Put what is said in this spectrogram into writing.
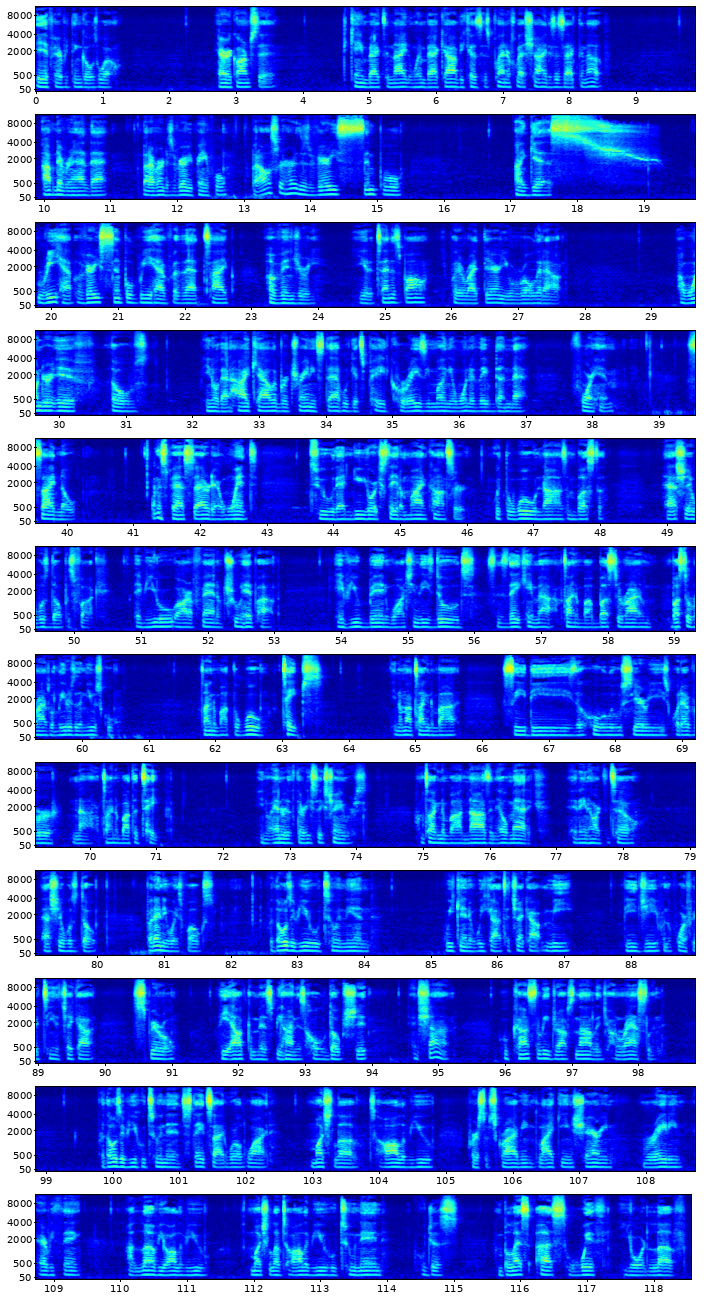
if everything goes well. Arik Armstead came back tonight and went back out because his plantar fasciitis is acting up. I've never had that, but I've heard it's very painful. But I also heard this very simple, I guess, rehab, a very simple rehab for that type of injury. You get a tennis ball, you put it right there, you roll it out. I wonder if those you know, that high caliber training staff who gets paid crazy money. I wonder if they've done that for him. Side note, this past Saturday I went to that New York State of Mind concert with the Wu, Nas, and Busta. That shit was dope as fuck. If you are a fan of true hip hop, if you've been watching these dudes since they came out, I'm talking about Busta Rhymes, Busta Rhymes with Leaders of the New School I'm talking about the Wu tapes. You know, I'm not talking about CDs, the Hulu series, whatever. Nah, I'm talking about the tape. You know, Enter the 36 Chambers. I'm talking about Nas and Illmatic. It ain't hard to tell. That shit was dope. But, anyways, folks, for those of you who tune in week in and week out to check out me, BG from the 415, to check out Spiro the alchemist behind this whole dope shit, and Sean, who constantly drops knowledge on wrestling. For those of you who tune in stateside worldwide, much love to all of you for subscribing, liking, sharing, rating, everything. I love you, all of you. Much love to all of you who tune in, who just bless us with your love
